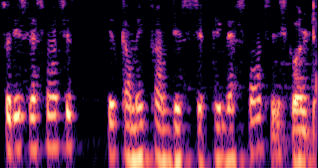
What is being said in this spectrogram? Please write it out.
So this response is, is coming from this string response is called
